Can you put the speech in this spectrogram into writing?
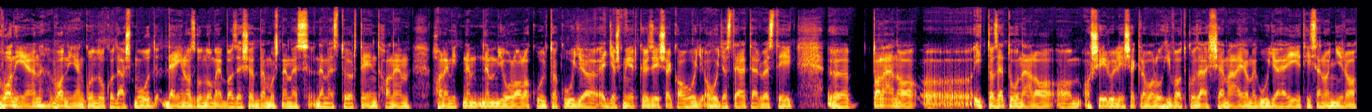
Van ilyen, van ilyen gondolkodásmód, de én azt gondolom ebben az esetben most nem ez, nem ez történt, hanem, hanem itt nem, nem jól alakultak úgy a egyes mérkőzések, ahogy, ahogy azt eltervezték talán a, a, itt az etónál a, a, a sérülésekre való hivatkozás sem állja meg úgy a helyét, hiszen annyira,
